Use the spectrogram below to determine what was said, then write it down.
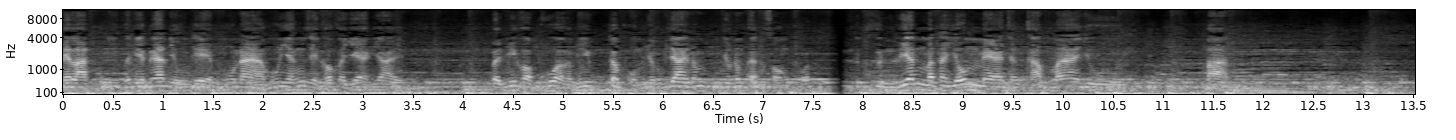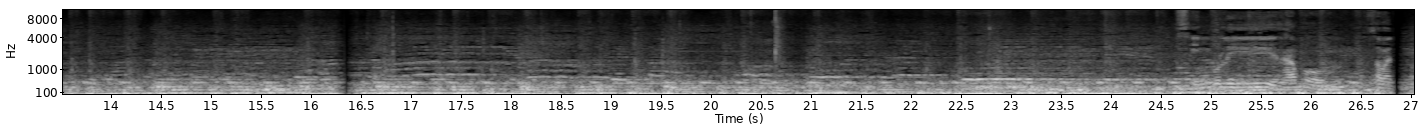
ม่รัดนี่เพิ่นเฮ็ดงานอยู่กรุงเทพมูนาหมู่หยังเสร็จเขาก็แยกย้ายไปมีครอบครัวกับมีกับผมอยู่กับยายน้ำอยู่น้ำกันสองคนขึ้นเรียนมัธยมแม่จังกลับมาอยู่บ้านสิงห์บุรีครับผม สวัสดี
